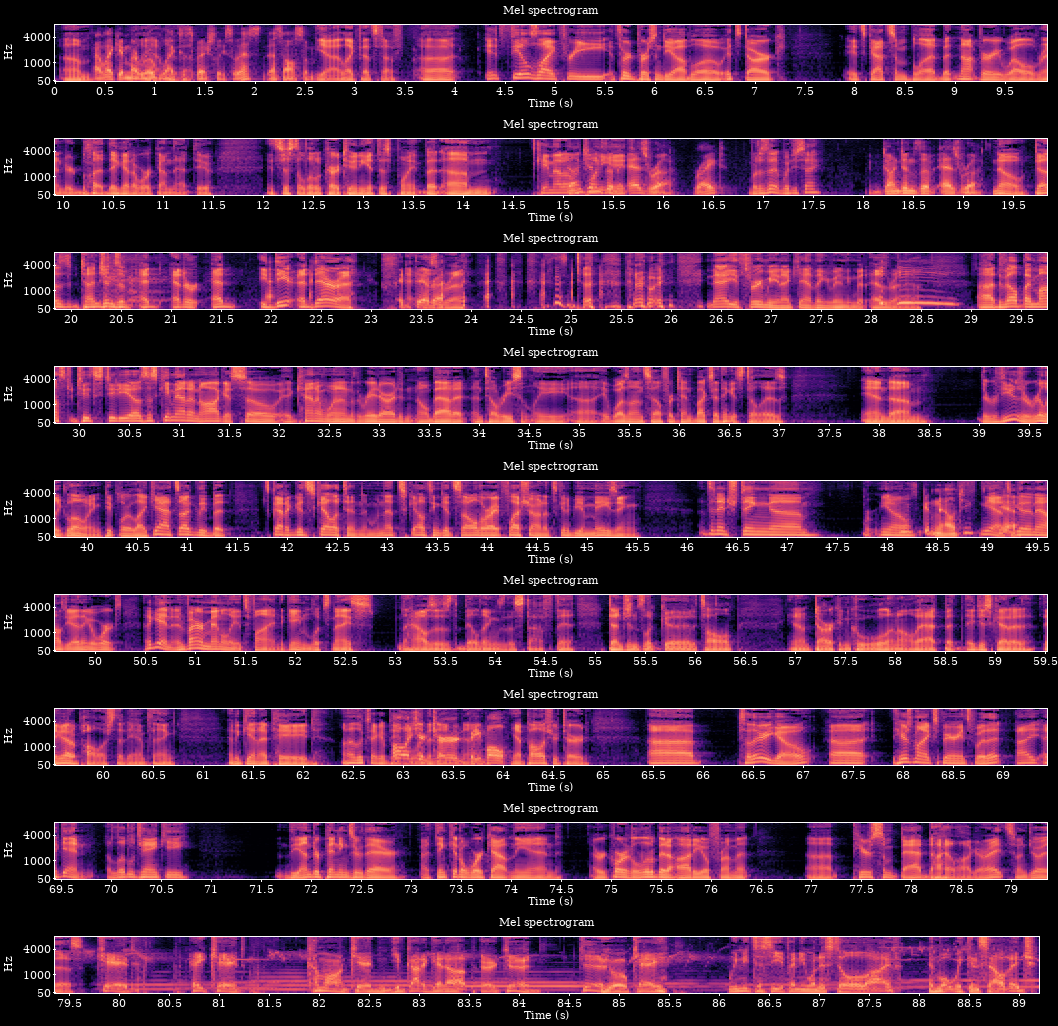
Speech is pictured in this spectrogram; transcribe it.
I like it in my Really roguelikes especially. So that's that's awesome. yeah, I like that stuff. Uh, it feels like three third person Diablo. It's dark. It's got some blood, but not very well rendered blood. They got to work on that too. It's just a little cartoony at this point, but um, came out on Dungeons the of Ezra, right? what is it? What'd you say? Dungeons of Ezra. No, does Dungeons of Ed Ed Ed, Ed Edera. Ezra. Now you threw me, and I can't think of anything but Ezra now. Uh, developed by Monster Tooth Studios. This came out in August, so it kind of went under the radar. I didn't know about it until recently. Uh, it was on sale for ten bucks. I think it still is. And um, the reviews are really glowing. People are like, "Yeah, it's ugly, but it's got a good skeleton, and when that skeleton gets all the right flesh on, it, it's going to be amazing." That's an interesting, um, you know, That's a good analogy. yeah, it's a good analogy. I think it works. And again, environmentally, it's fine. The game looks nice. The houses, the buildings, the stuff, the dungeons look good. It's all, you know, dark and cool and all that. But they just gotta they gotta polish the damn thing. And again, I paid. Well, it looks like I paid. Polish your turd, people. Yeah, polish your turd. Uh, so there you go. Uh, here's my experience with it. I again a little janky. The underpinnings are there. I think it'll work out in the end. I recorded a little bit of audio from it. Uh, here's some bad dialogue. All right, so enjoy this. Kid. Hey, kid. Come on, kid. You've got to get up. Hey, kid, kid. You okay? We need to see if anyone is still alive and what we can salvage.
